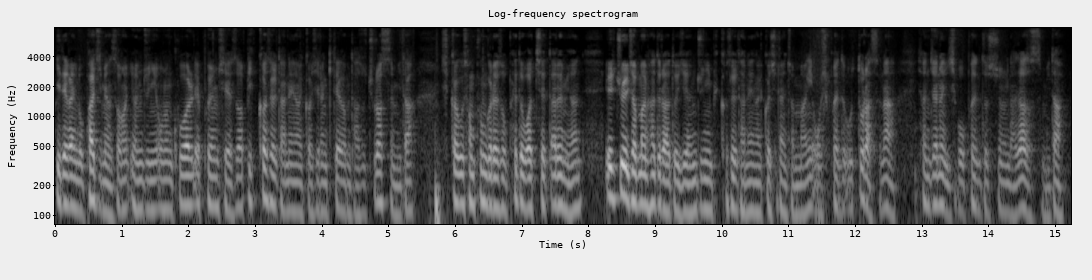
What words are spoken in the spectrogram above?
기대감이 높아지면서 연준이 오는 9월 FOMC에서 B컷을 단행할 것이라는 기대감은 다소 줄었습니다. 시카고 상품거래소 패드워치에 따르면 일주일 전만 하더라도 이제 연준이 B컷을 단행할 것이라는 전망이 50% 웃돌았으나 현재는 25% 수준으로 낮아졌습니다.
